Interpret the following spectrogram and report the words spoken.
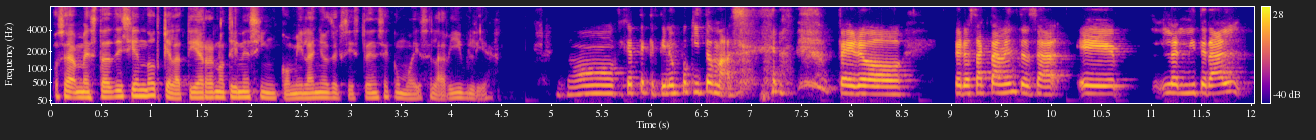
O sea, me estás diciendo que la Tierra no tiene 5.000 años de existencia como dice la Biblia. No, fíjate que tiene un poquito más, pero, pero exactamente, o sea, eh, literal,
